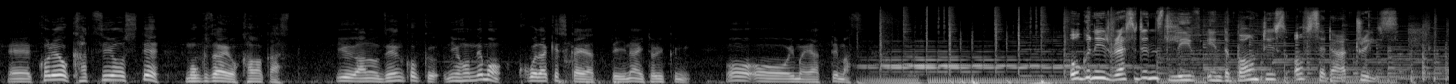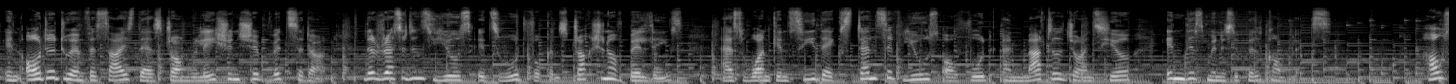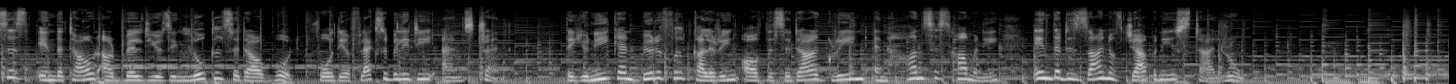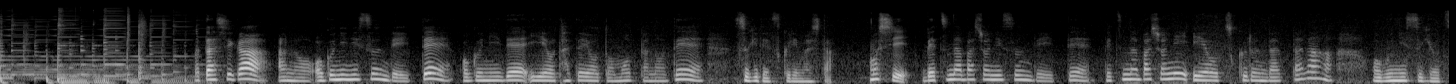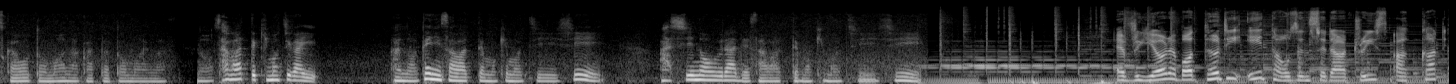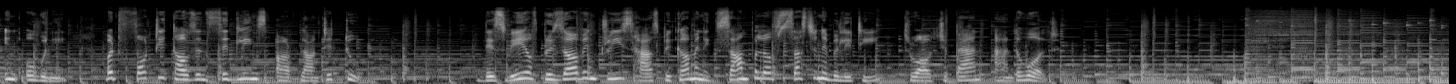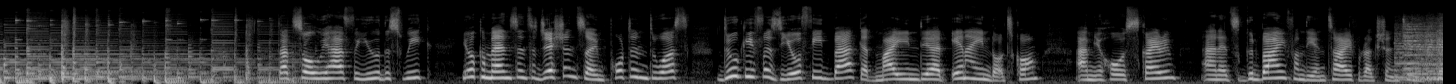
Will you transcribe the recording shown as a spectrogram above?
えー、これを活用して木材を乾かすというあの全国日本でもここだけしかやっていない取り組みを今やっています。Ogni residents live in the bounties of cedar trees. In order to emphasize their strong relationship with cedar, the residents use its wood for construction of buildings as one can see the extensive use of wood and metal joints here in this municipal complex. Houses in the town are built using local cedar wood for their flexibility and strength. The unique and beautiful coloring of the cedar green enhances harmony in the design of Japanese style room. 私があの小国に住んでいて小国で家を建てようと思ったので杉で作りました。もし別な場所に住んでいて別な場所に家を作るんだったら小国杉を使おうと思わなかったと思います。触って気持ちがいい。あの手に触っても気持ちいいし足の裏で触っても気持ちいいし。Every year about 38,000 cedar trees are cut in Oguni. But 40,000 seedlings are planted too. This way of preserving trees has become an example of sustainability throughout Japan and the world. That's all we have for you this week. Your comments and suggestions are important to us. Do give us your feedback at myindia at. I'm your host Skyrim and it's goodbye from the entire production team.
